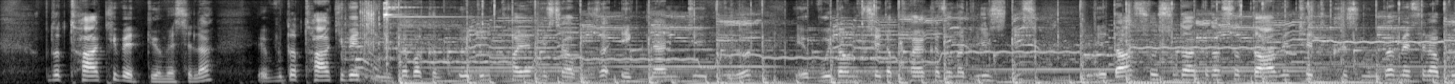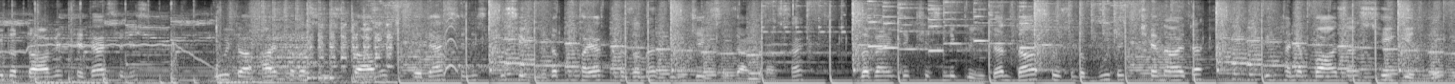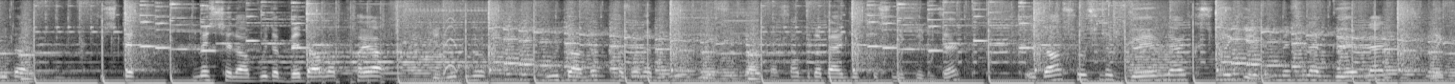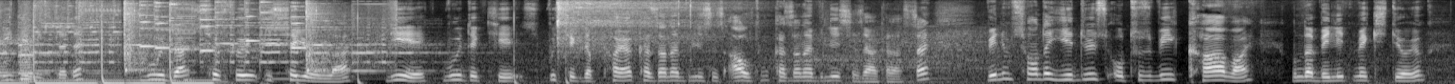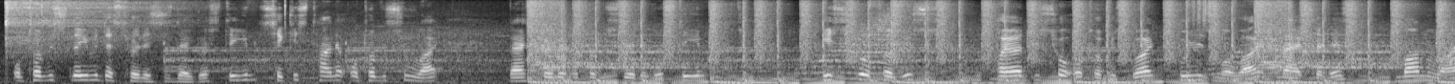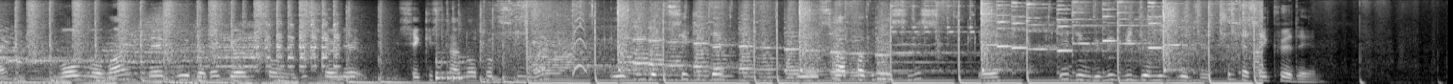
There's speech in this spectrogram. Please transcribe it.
Bu da takip et diyor mesela. E, bu da takip ettiğinizde bakın ödül para hesabınıza eklendi diyor. E, buradan bu şeyde para kazanabilirsiniz. E, daha sonrasında arkadaşlar davet et kısmında mesela burada davet ederseniz burada arkadaşınız davet ederseniz bu şekilde de para kazanabileceksiniz arkadaşlar. Da bence kesinlikle güzel. Daha sonrasında burada kenarda bir hani bazen şey geliyor. Burada işte mesela burada bedava para geliyor. Bunu buradan da kazanabiliyorsunuz arkadaşlar. Bu da bence kesinlikle güzel. E, daha sonrasında görevler kısmına girelim. Mesela görevler kısmına girdiğimizde de burada sıfır işe yolla diye buradaki bu şekilde para kazanabilirsiniz. Altın kazanabilirsiniz arkadaşlar. Benim şu anda 731k var. Bunu da belirtmek istiyorum. Otobüslerimi de şöyle sizlere göstereyim. 8 tane otobüsüm var. Ben şöyle otobüsleri de göstereyim. Eski otobüs, Paradiso otobüs var, Turismo var, Mercedes, MAN var, Volvo var ve burada da görmüş olduğunuz şöyle 8 tane otobüsüm var. E, bu şekilde e, şey. E, dediğim gibi videomu izlediğiniz için teşekkür ederim.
